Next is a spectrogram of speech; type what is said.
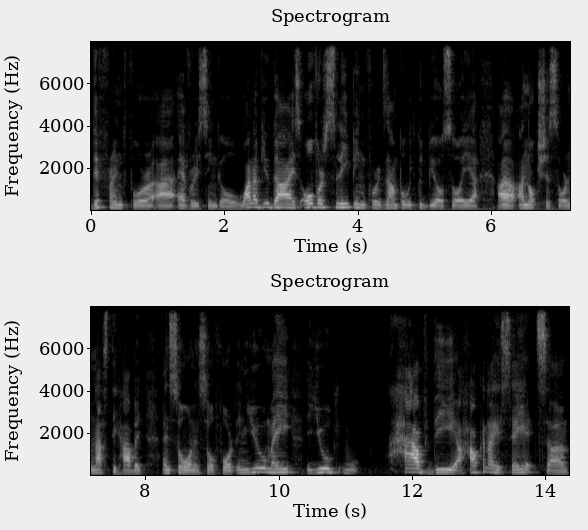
different for uh, every single one of you guys. Oversleeping for example it could be also a, a, a noxious or nasty habit and so on and so forth. And you may you have the how can i say it? Um,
